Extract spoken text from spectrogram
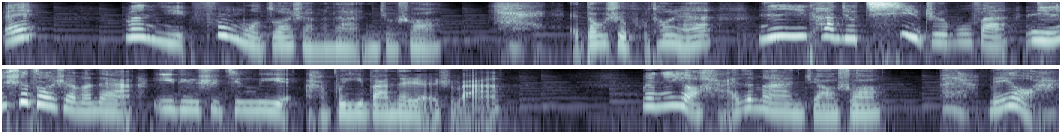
哎，问你父母做什么的，你就说，嗨，都是普通人。您一看就气质不凡。您是做什么的呀？一定是经历啊不一般的人是吧？问你有孩子吗？你就要说，没有啊。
